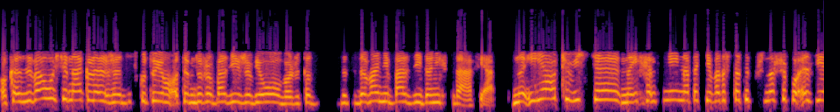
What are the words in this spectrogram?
okazywało się nagle, że dyskutują o tym dużo bardziej żywiołowo, że to zdecydowanie bardziej do nich trafia. No i ja oczywiście najchętniej na takie warsztaty przynoszę poezję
